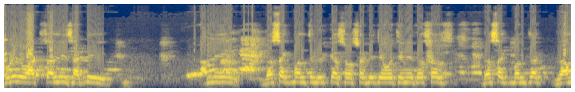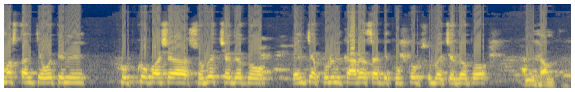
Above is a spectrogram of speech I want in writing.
पुढील वाटचालीसाठी आम्ही दशक पंच विकास सोसायटीच्या वतीने तसंच दशक पंच ग्रामस्थांच्या वतीने खूप खूप अशा शुभेच्छा देतो. त्यांच्या पुढील कार्यासाठी खूप खूप शुभेच्छा देतो आणि थांबतो.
